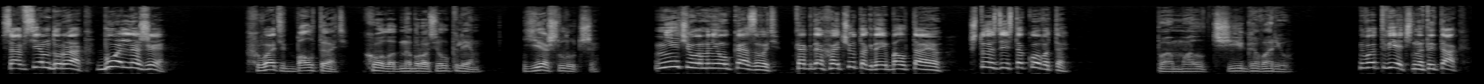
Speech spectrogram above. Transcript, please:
«Совсем дурак! Больно же!» «Хватит болтать», — холодно бросил Клем. «Ешь лучше». «Нечего мне указывать. Когда хочу, тогда и болтаю. Что здесь такого-то?» «Помолчи, говорю». «Вот вечно ты так!»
